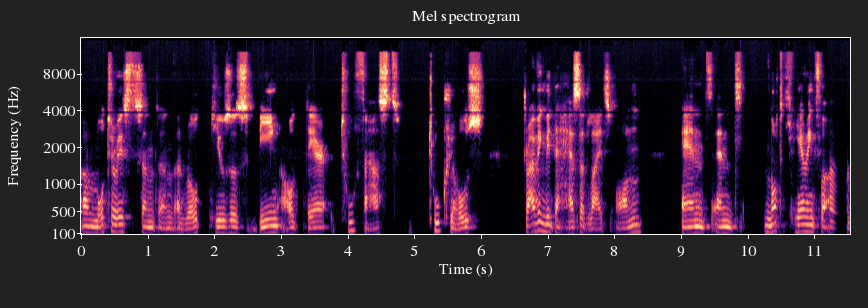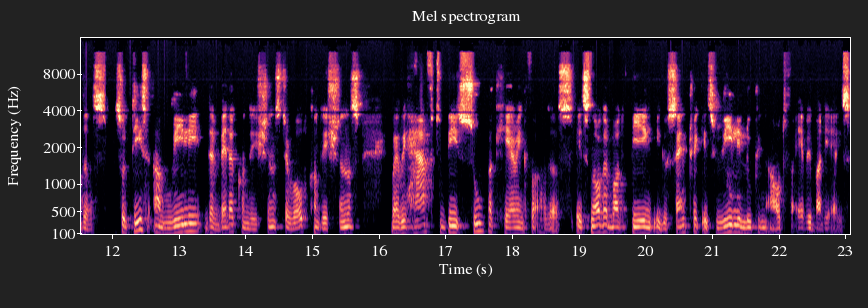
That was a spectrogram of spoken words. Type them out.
uh, motorists and, and, and, road users being out there too fast, too close, driving with the hazard lights on, and and not caring for others. So these are really the weather conditions, the road conditions where we have to be super caring for others. It's not about being egocentric. It's really looking out for everybody else.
